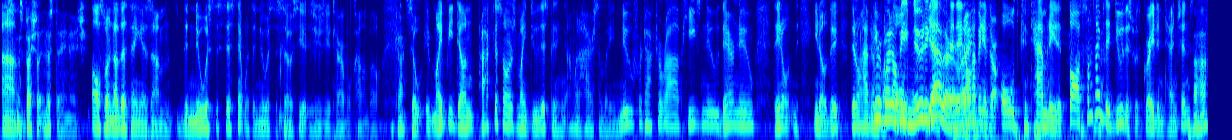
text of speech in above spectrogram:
Um, Especially in this day and age. Also, another thing is um, the newest assistant with the newest associate is usually a terrible combo. Okay. So it might be done. Practice owners might do this, thinking, "I'm going to hire somebody new for Dr. Rob. He's new. They're new. They don't, you know, they, they don't have any. Everybody will be old- new Yes, together, and they right? don't have any of their old contaminated thoughts. Sometimes they do this with great intentions, Uh-huh.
